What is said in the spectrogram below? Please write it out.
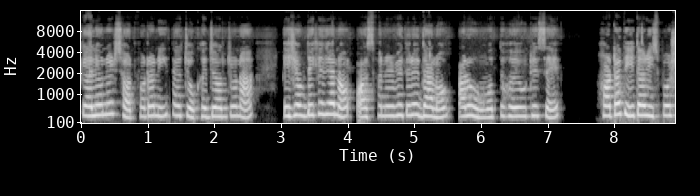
ক্যালিয়নের ছটফটানি, তার চোখের যন্ত্রণা, এসব দেখে যেন অসফানের ভেতরে দানব আরও উন্মত্ত হয়ে উঠেছে। হঠাৎই তার স্পর্শ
